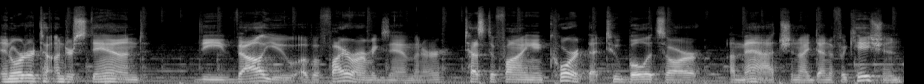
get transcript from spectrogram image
In order to understand the value of a firearm examiner testifying in court that two bullets are a match, an identification,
